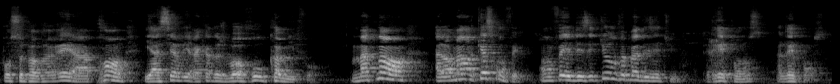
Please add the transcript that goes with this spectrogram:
pour se préparer à apprendre et à servir à Kadosh Baruch comme il faut. Maintenant, alors maintenant, qu'est-ce qu'on fait? On fait des études ou on ne fait pas des études? Réponse, réponse.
